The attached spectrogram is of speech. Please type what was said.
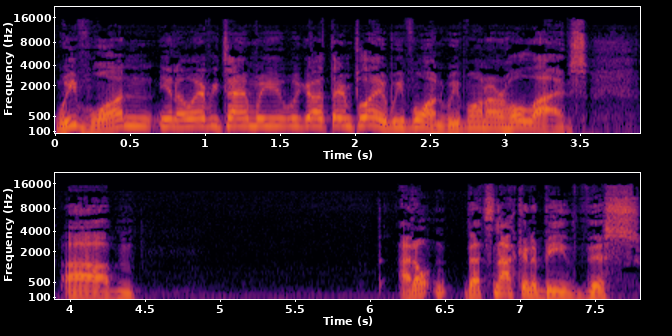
we've won, you know, every time we, we go out there and play, we've won. We've won our whole lives. Um, I don't. That's not going to be this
